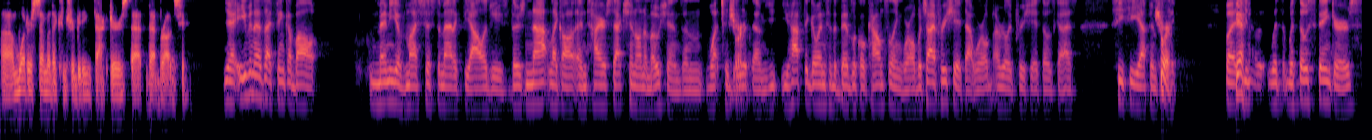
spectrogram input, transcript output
Um, what are some of the contributing factors that that brought us here? Yeah, even as I think about many of my systematic theologies, there's not like an entire section on emotions and what to sure. do with them. You you have to go into the biblical counseling world, which I appreciate that world. I really appreciate those guys, CCF in sure. particular. But yeah. you know, with with those thinkers,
